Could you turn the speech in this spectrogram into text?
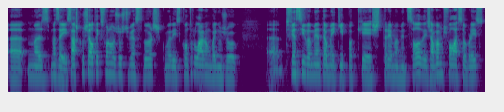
Uh, mas, mas é isso. Acho que os Celtics foram os justos vencedores, como eu disse, controlaram bem o jogo. Uh, defensivamente é uma equipa que é extremamente sólida e já vamos falar sobre isso.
